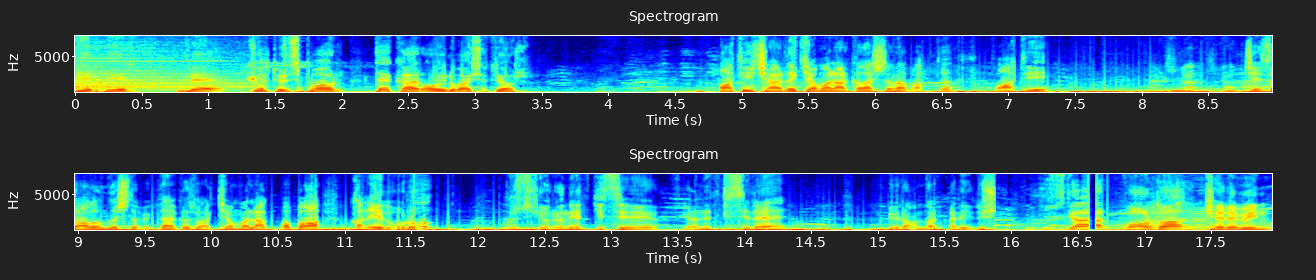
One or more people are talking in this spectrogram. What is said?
Bir bir ve Kültür Spor tekrar oyunu başlatıyor. Fatih içeride Kemal arkadaşlarına baktı. Fatih ceza alanının dışında bekleyen arkadaş var. Kemal Akbaba kaleye doğru rüzgarın etkisi. Rüzgarın etkisiyle bir anda kaleye düştü. Rüzgar bu arada Kerem'in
